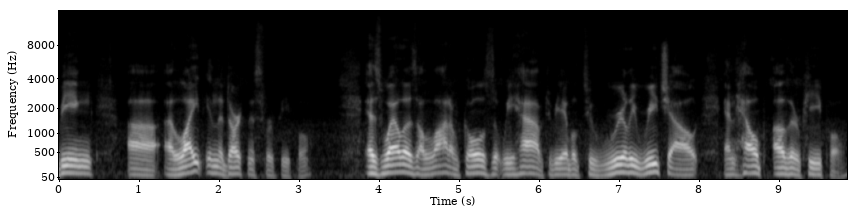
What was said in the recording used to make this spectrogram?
being uh, a light in the darkness for people as well as a lot of goals that we have to be able to really reach out and help other people.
